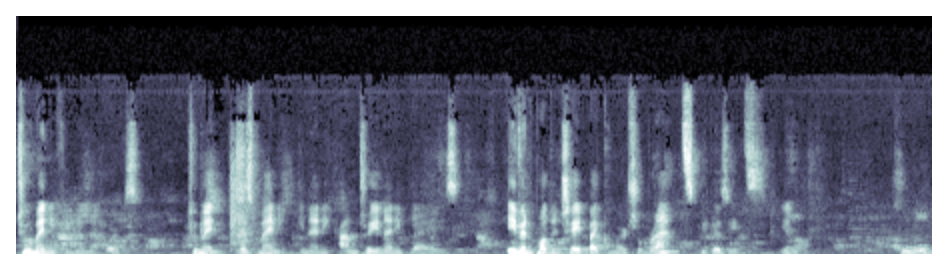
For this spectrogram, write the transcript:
too many female networks, too many. There's many in any country, in any place, even potentiated by commercial brands because it's you know cool.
